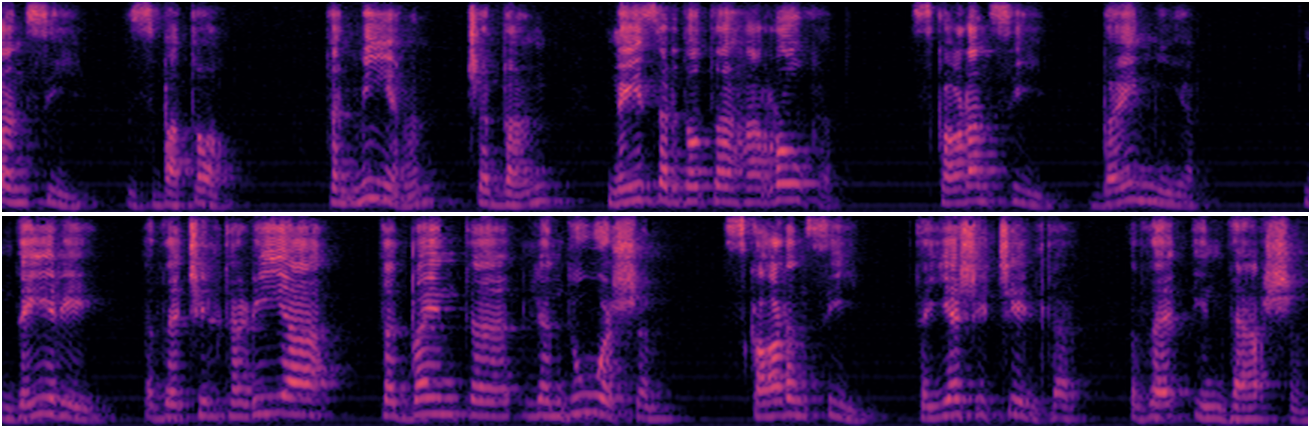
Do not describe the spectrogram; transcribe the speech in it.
rëndësi, zbato. Të mirën që bën, nesër do të harrohet. S'ka rëndësi, bëj mirë. Nderi dhe çiltëria të bëjnë të lëndueshëm, s'ka rëndësi, të jesh i çiltër dhe i ndershëm.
